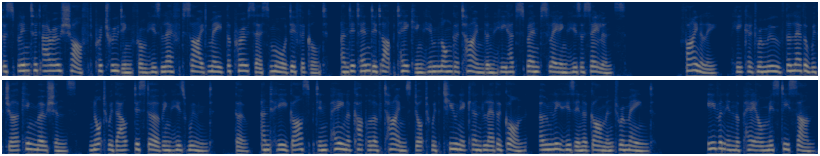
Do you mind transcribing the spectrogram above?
The splintered arrow shaft protruding from his left side made the process more difficult, and it ended up taking him longer time than he had spent slaying his assailants. Finally, he could remove the leather with jerking motions, not without disturbing his wound, though, and he gasped in pain a couple of times. With tunic and leather gone, only his inner garment remained. Even in the pale misty sun,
